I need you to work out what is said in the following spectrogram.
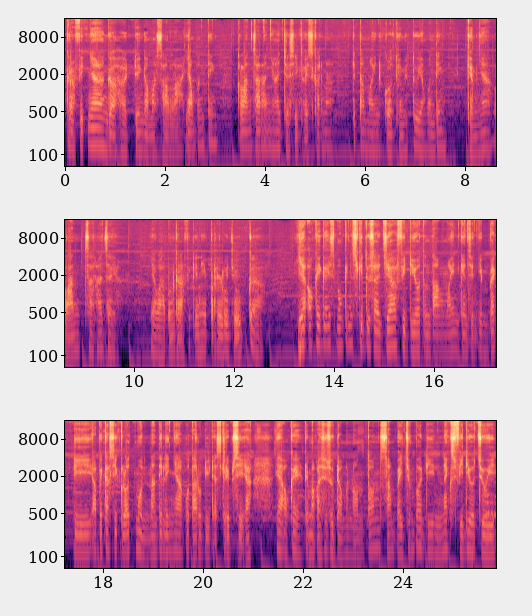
Grafiknya nggak HD nggak masalah. Yang penting kelancarannya aja sih guys. Karena kita main cloud game itu yang penting gamenya lancar aja ya. Ya walaupun grafik ini perlu juga Ya oke okay guys, mungkin segitu saja video tentang main Genshin Impact di aplikasi Cloud Moon. Nanti linknya aku taruh di deskripsi ya. Ya oke, okay, terima kasih sudah menonton. Sampai jumpa di next video cuy.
